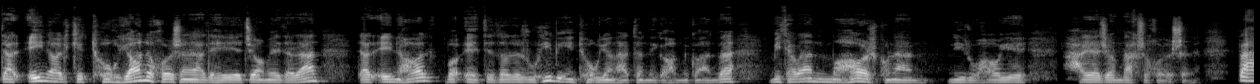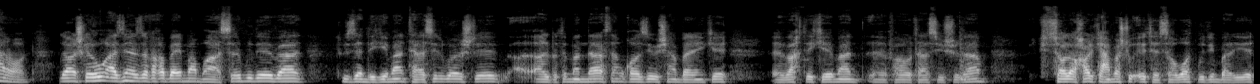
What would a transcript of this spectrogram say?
در این حال که تقیان خودشان علیه جامعه دارن در این حال با اعتدال روحی به این تقیان حتی نگاه می‌کنن و می‌توانند مهار کنن نیروهای هیجان بخش خودشانه به هر حال دانشگاه حقوق از این از فقط برای من موثر بوده و تو زندگی من تاثیر گذاشته. البته من نرفتم قاضی بشم برای اینکه وقتی که من فارغ التحصیل شدم سال آخر که همش تو اعتصابات بودیم برای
